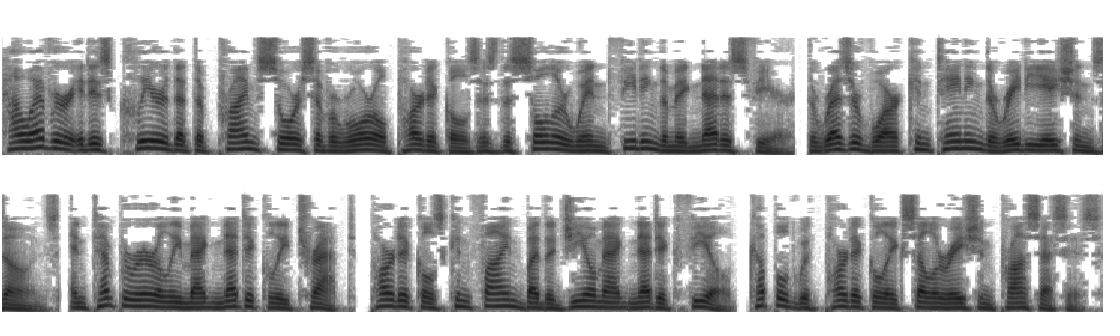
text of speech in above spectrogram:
However it is clear that the prime source of auroral particles is the solar wind feeding the magnetosphere, the reservoir containing the radiation zones, and temporarily magnetically trapped, particles confined by the geomagnetic field, coupled with particle acceleration processes.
